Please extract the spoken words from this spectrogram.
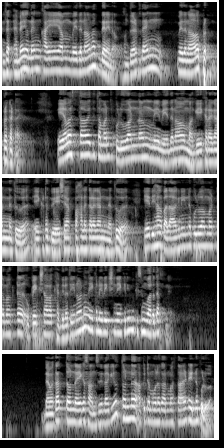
හැබැයි දැන් කයේ යම් වේදනාවක් දැනෙනවා. හොඳට දැන් වේදනාව ප්‍රකටයි. ඒ අවස්ථාවේදී Tamanට පුළුවන් නම් මේ වේදනාව මගේ කරගන්න නැතුව, ඒකට ද්වේෂයක් පහල කරගන්න නැතුව, ඒ දිහා බලාගෙන ඉන්න පුළුවන් මට්ටමකට උපේක්ෂාවක් හැදිලා තියෙනවා නම් ඒක නිරීක්ෂණය කිරීම කිසිම වරදක් නැහැ. දැවතත් ඔන්න ඒක සංසිඳලා ගියොත් ඔන්න අපිට මූල කර්මස්ථානයට එන්න පුළුවන්.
